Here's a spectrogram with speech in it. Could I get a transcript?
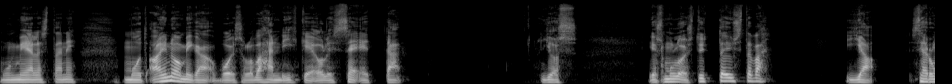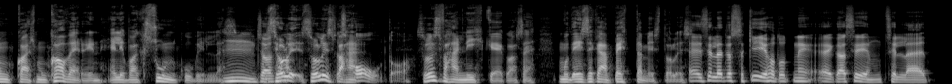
mun mielestäni, mutta ainoa, mikä voisi olla vähän nihkeä, olisi se, että jos, jos mulla olisi tyttöystävä ja se runkkaisi mun kaverin, eli vaikka sun kuville, Mm, se se, olisi se, oli, se olisi Se vähän, outoa. se olisi vähän nihkeä se, mutta ei sekään pettämistä olisi. Ei silleen, että jos sä kiihotut, niin eikä siinä, mutta silleen, että,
